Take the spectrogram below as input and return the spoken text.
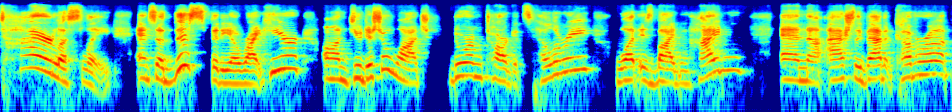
tirelessly. And so, this video right here on Judicial Watch Durham targets Hillary. What is Biden hiding? And uh, Ashley Babbitt cover up.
